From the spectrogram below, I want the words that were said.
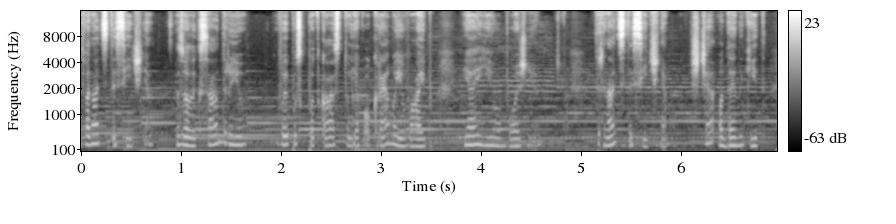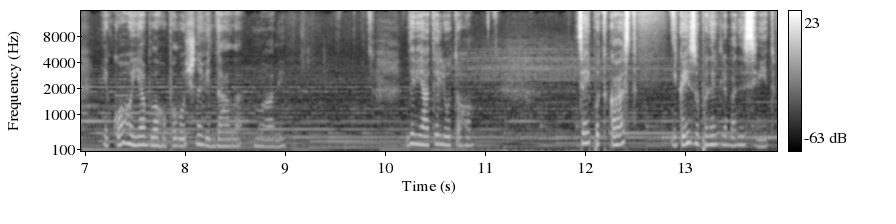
12 січня. З Олександрою. Випуск подкасту як окремий вайб. Я її обожнюю. 13 січня. Ще один кіт, якого я благополучно віддала мамі. 9 лютого. Цей подкаст, який зупинив для мене світ.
